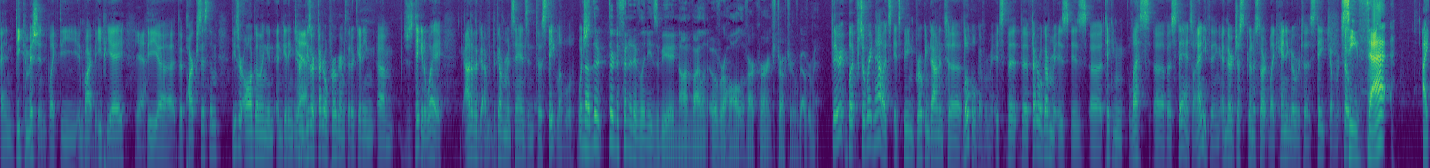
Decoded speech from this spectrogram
and decommissioned, like the envi- the EPA, Yeah. the uh, the park system. These are all going and, and getting turned. Yeah. These are federal programs that are getting um, just taken away out of the, gov- the government's hands into state level. Which no, there there definitively needs to be a nonviolent overhaul of our current structure of government. there but so right now it's it's being broken down into local government it's the the federal government is is uh, taking less of a stance on anything and they're just going to start like handing it over to state government so See that I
